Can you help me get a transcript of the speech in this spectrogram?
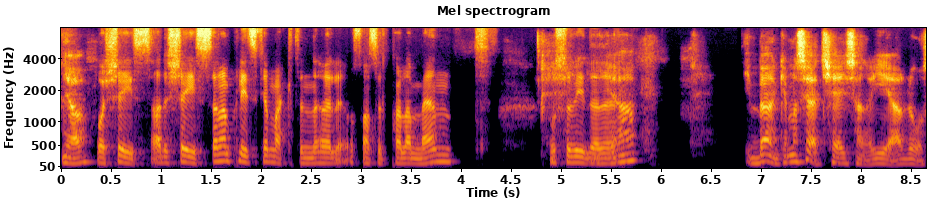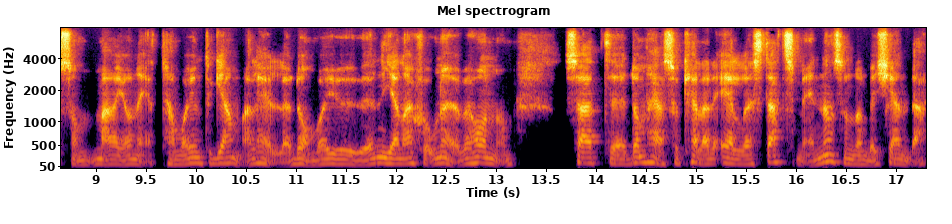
ja. var kejs, hade kejsaren den politiska makten eller fanns ett parlament och så vidare? Ja. I början kan man säga att kejsaren regerade då som marionett. Han var ju inte gammal heller. De var ju en generation över honom. Så att eh, de här så kallade äldre statsmännen som de blev kända,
